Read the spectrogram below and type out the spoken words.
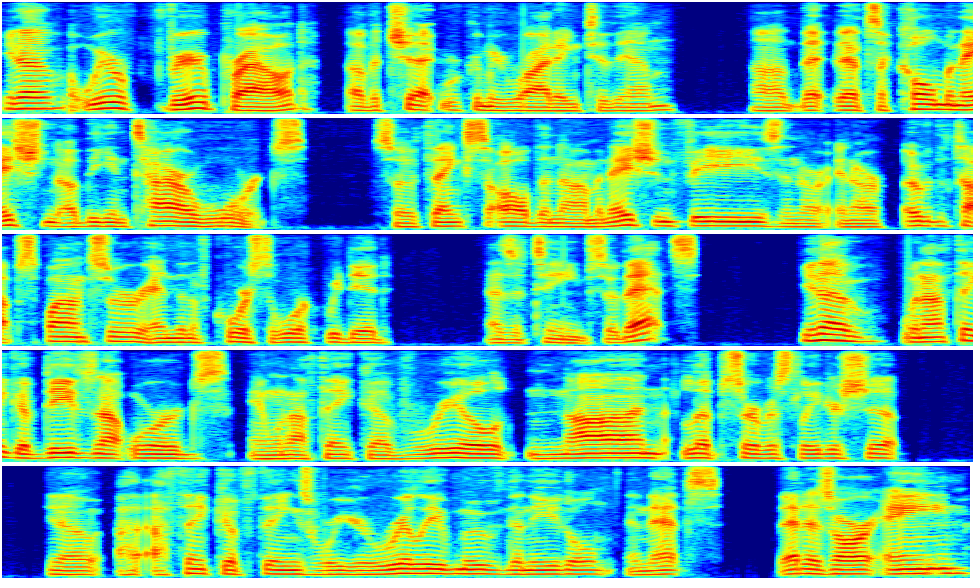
you know, we're very proud of a check we're going to be writing to them. Uh, that, that's a culmination of the entire awards. So thanks to all the nomination fees and our and our over the top sponsor, and then of course the work we did as a team. So that's you know when I think of deeds not words, and when I think of real non lip service leadership, you know I, I think of things where you really move the needle, and that's that is our aim.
